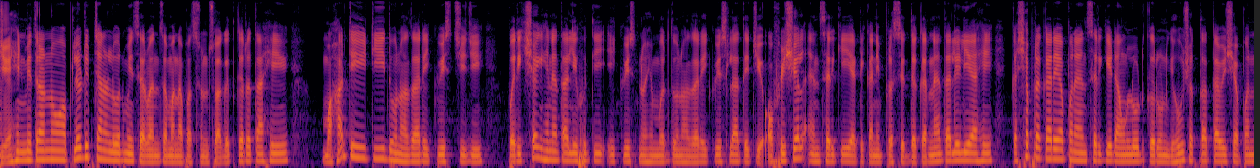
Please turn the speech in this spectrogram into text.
जय हिंद मित्रांनो आपल्या यूट्यूब चॅनलवर मी सर्वांचं मनापासून स्वागत करत आहे. महा टी ई टी दोन हजार एकवीसची जी परीक्षा घेण्यात आली होती. एकवीस नोव्हेंबर दोन हजार एकवीसला त्याची ऑफिशियल अँसर की या ठिकाणी प्रसिद्ध करण्यात आलेली आहे. कशाप्रकारे आपण ॲन्सर की डाउनलोड करून घेऊ शकता त्याविषयी आपण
